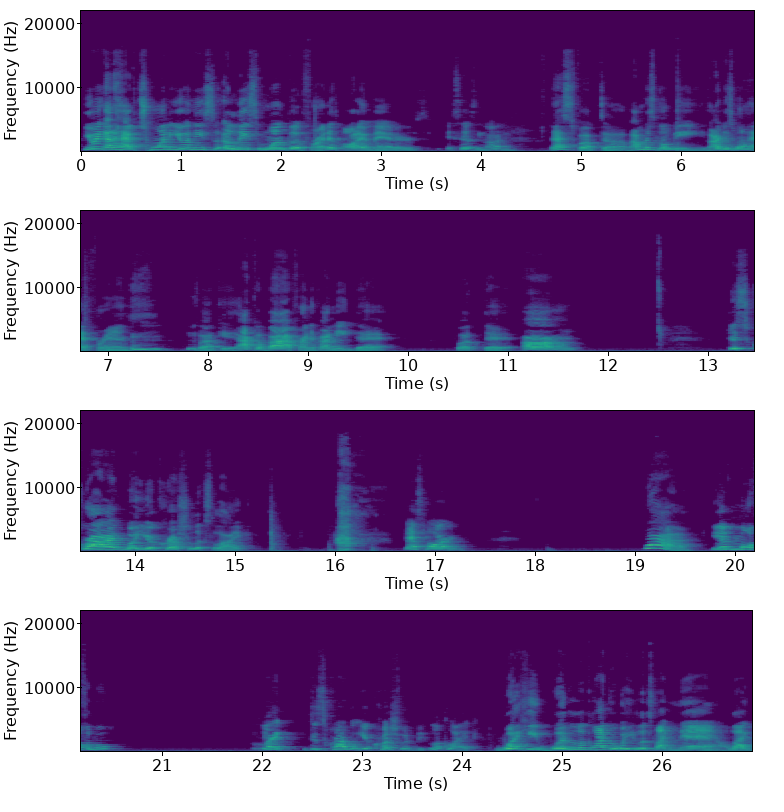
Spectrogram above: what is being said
you ain't gotta have twenty. You need at least one good friend. That's all that matters. It says none. That's fucked up. I'm just gonna be. I just won't have friends. Fuck it. I could buy a friend if I need that. Fuck that. Um. Describe what your crush looks like. That's hard. Why? You have multiple. Like, describe what your crush would be, look like. What he would look like, or what he looks like now, like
